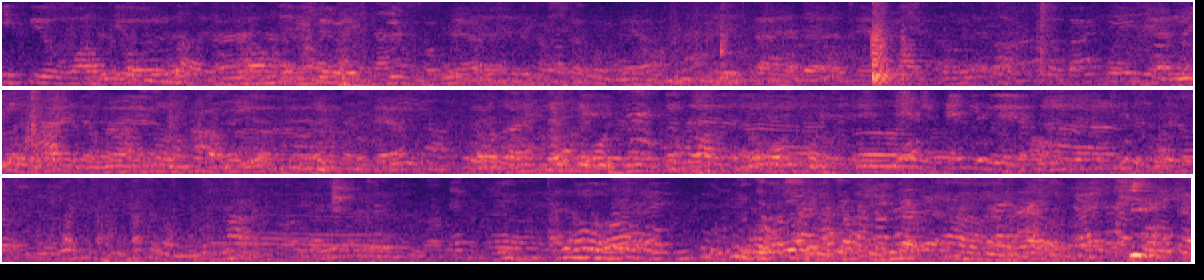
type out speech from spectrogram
If you want your delivery team inside there is the inside stay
